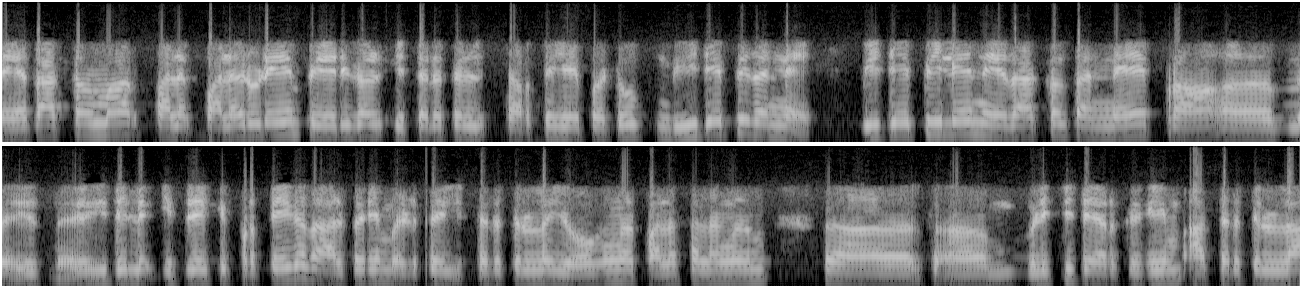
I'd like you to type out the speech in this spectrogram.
നേതാക്കന്മാർ പല പലരുടെയും പേരുകൾ ഇത്തരത്തിൽ ചർച്ച ചെയ്യപ്പെട്ടു. ബി ജെ പി തന്നെ ബി ജെ പിയിലെ നേതാക്കൾ തന്നെ ഇതിൽ ഇതിലേക്ക് പ്രത്യേക താല്പര്യം എടുത്ത് ഇത്തരത്തിലുള്ള യോഗങ്ങൾ പല സ്ഥലങ്ങളും വിളിച്ചു ചേർക്കുകയും അത്തരത്തിലുള്ള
